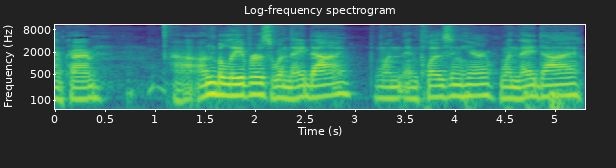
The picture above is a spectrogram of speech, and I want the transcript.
Okay. Uh, unbelievers, when they die, when in closing here, when they die,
